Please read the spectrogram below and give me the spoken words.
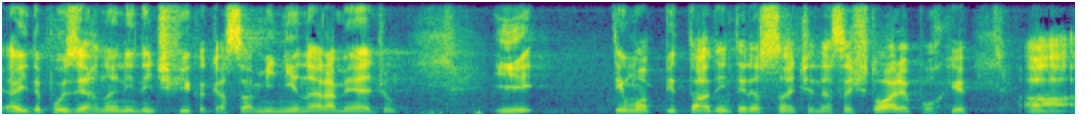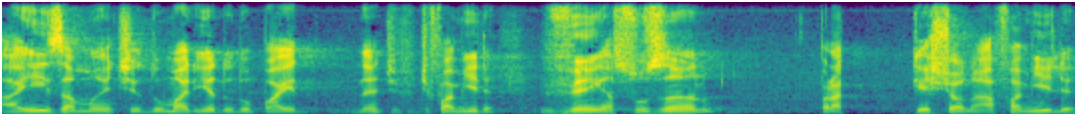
Aí depois Hernani identifica que essa menina era médium e tem uma pitada interessante nessa história, porque a, a ex-amante do marido, do pai né, de, de família, vem a Suzano para questionar a família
